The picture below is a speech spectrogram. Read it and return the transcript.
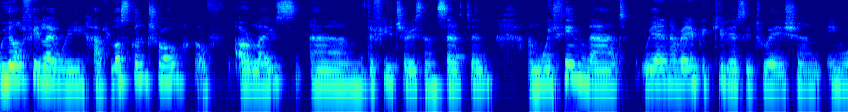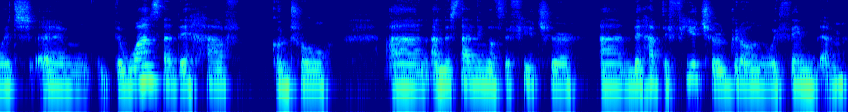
we all feel like we have lost control of our lives, um, the future is uncertain, and within that we are in a very peculiar situation in which um, the ones that they have control and understanding of the future and they have the future growing within them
